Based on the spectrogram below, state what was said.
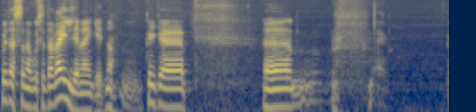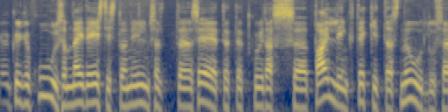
kuidas sa nagu seda välja mängid, noh, kõige äh, kõige kuulsam näide Eestist on ilmselt äh, see, et, et, et kuidas äh, Tallink tekitas nõudluse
